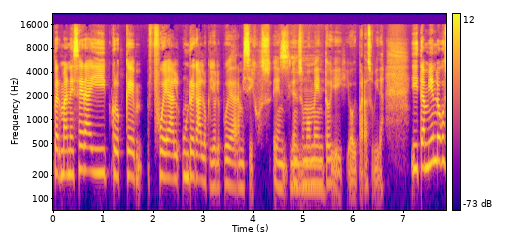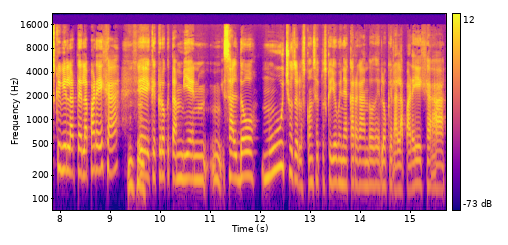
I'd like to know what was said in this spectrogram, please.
permanecer ahí creo que fue un regalo que yo le pude dar a mis hijos en, su momento y, hoy para su vida. Y también luego escribí El arte de la pareja, eh, que creo que también mm, saldó muchos de los conceptos que yo venía cargando de lo que era la pareja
